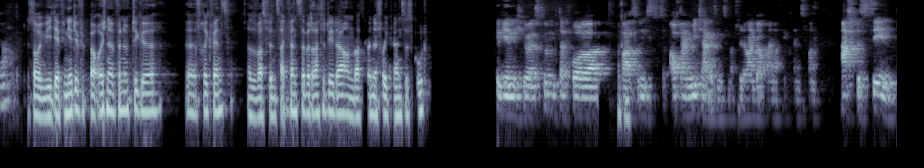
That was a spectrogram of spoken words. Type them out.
ja. Sorry, wie definiert ihr bei euch eine vernünftige äh, Frequenz? Also was für ein Zeitfenster betrachtet ihr da und was für eine Frequenz ist gut? Wir gehen nicht höher als 5. Davor okay. war es uns auch beim Retargeting zum Beispiel, da waren wir auch bei einer Frequenz von 8 bis 10.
